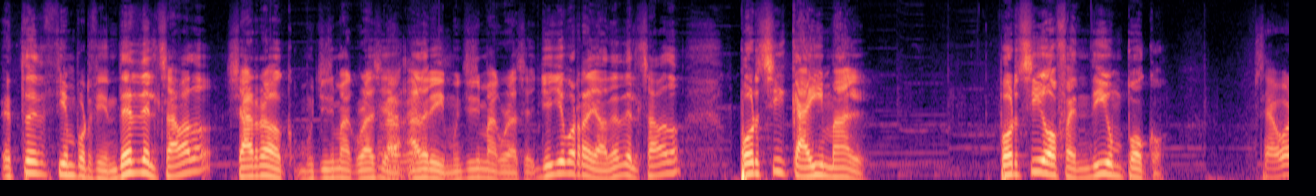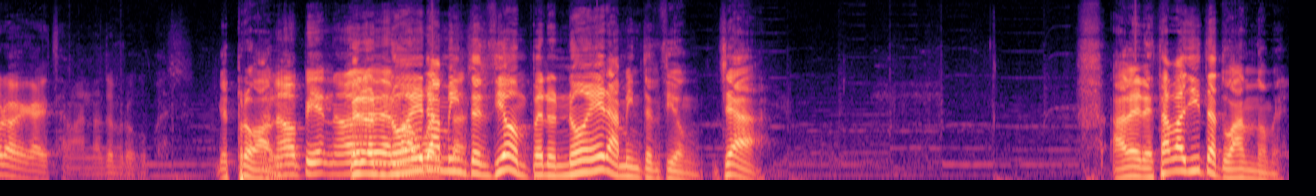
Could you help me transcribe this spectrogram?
Esto es 100%. Desde el sábado, Sharrock, muchísimas gracias. Gracias. Adri, muchísimas gracias. Yo llevo rayado desde el sábado por si caí mal. Por si ofendí un poco. Seguro que caíste mal, no te preocupes. Es probable. No no pero no era mi intención, pero no era mi intención. O sea. A ver, estaba allí tatuándome.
